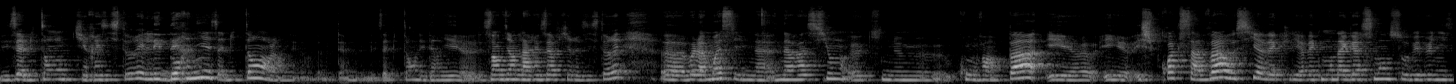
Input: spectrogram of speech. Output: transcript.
les habitants qui résisteraient, les derniers habitants, on est les habitants, les derniers, euh, les Indiens de la réserve qui résisteraient. Euh, voilà, moi, c'est une narration euh, qui ne me convainc pas et, et, je crois que ça va aussi avec, les, avec mon agacement de sauver Venise.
